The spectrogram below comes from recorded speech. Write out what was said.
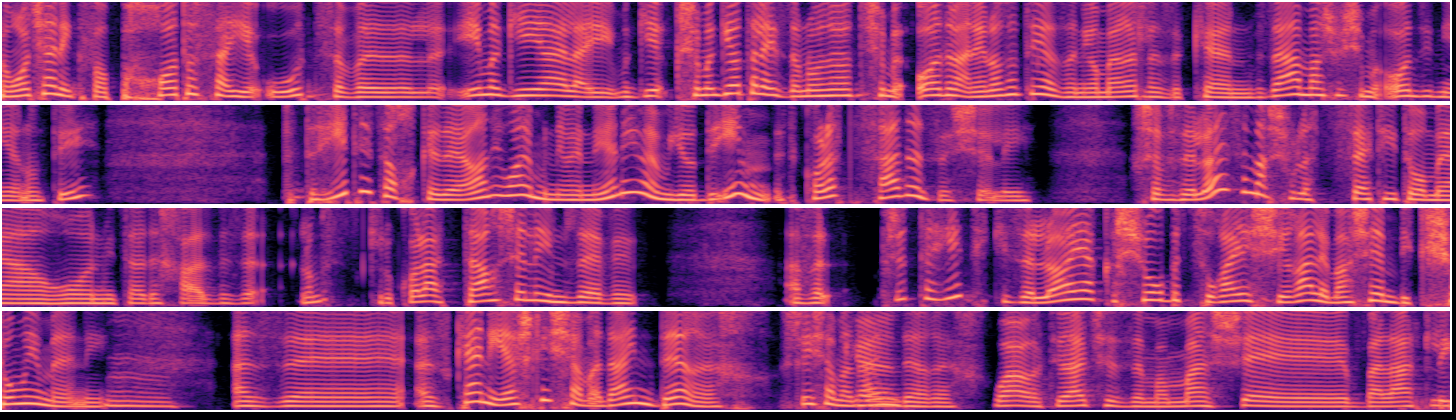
למרות שאני כבר פחות עושה ייעוץ, אבל אם מגיע אליי, מגיע, כשמגיעות אליי הזדמנויות שמאוד מעניינות אותי, אז אני אומרת לזה כן. וזה היה משהו שמאוד עניין אותי. ותהיתי תוך כדי, אמרתי, וואי, מעניין אם הם יודעים את כל הצד הזה שלי. עכשיו, זה לא איזה משהו לצאת איתו מהארון מצד אחד, וזה לא, מס- כאילו, כל האתר שלי עם זה, ו... אבל פשוט תהיתי, כי זה לא היה קשור בצורה ישירה למה שהם ביקשו ממני. Mm. אז, אה, אז כן, יש לי שם עדיין דרך, יש לי שם כן. עדיין דרך. וואו, את יודעת שזה ממש אה, בלט לי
